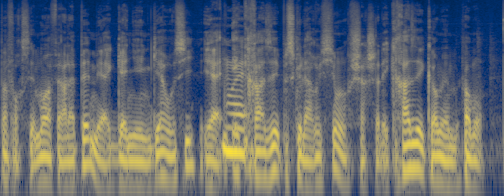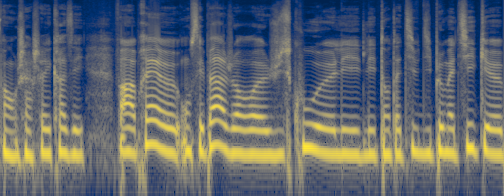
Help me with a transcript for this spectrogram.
pas forcément à faire la paix, mais à gagner une guerre aussi. Et à Ouais. écraser. Parce que la Russie, on cherche à l'écraser quand même. Enfin bon. Enfin, on cherche à l'écraser. Enfin, après, euh, on sait pas, genre, euh, jusqu'où euh, les, les tentatives diplomatiques euh,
